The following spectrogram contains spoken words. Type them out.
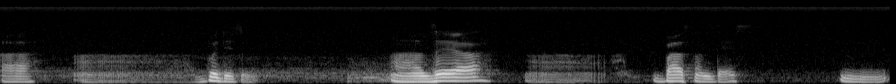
are uh, Buddhism. Uh, their uh, birth and death, um,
